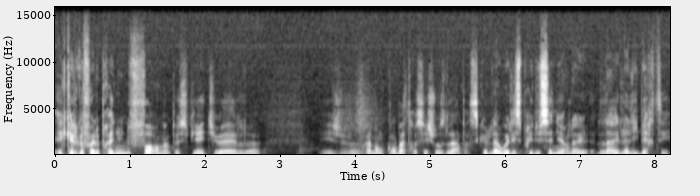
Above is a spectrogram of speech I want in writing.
Et quelquefois, elles prennent une forme un peu spirituelle. Et je veux vraiment combattre ces choses-là, parce que là où est l'Esprit du Seigneur, là, est la liberté.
